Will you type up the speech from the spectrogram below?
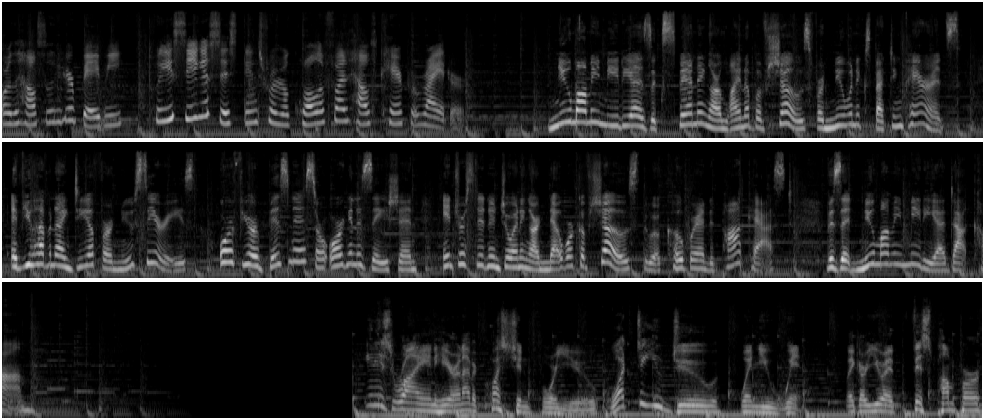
or the health of your baby, please seek assistance from a qualified healthcare provider. New Mommy Media is expanding our lineup of shows for new and expecting parents. If you have an idea for a new series, or if you're a business or organization interested in joining our network of shows through a co branded podcast, visit newmommymedia.com. It is Ryan here, and I have a question for you. What do you do when you win? Like, are you a fist pumper?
